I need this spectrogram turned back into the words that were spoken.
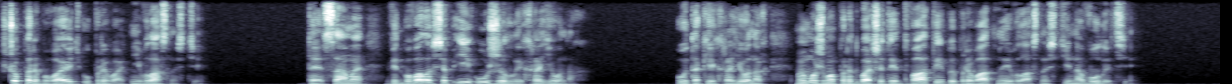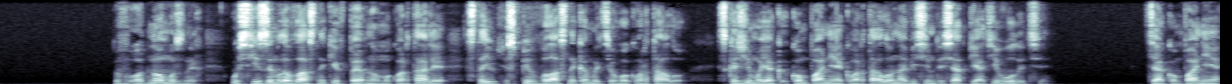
що перебувають у приватній власності. Те саме відбувалося б і у жилих районах. У таких районах ми можемо передбачити два типи приватної власності на вулиці. В одному з них усі землевласники в певному кварталі стають співвласниками цього кварталу, скажімо, як компанія кварталу на 85-й вулиці. Ця компанія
